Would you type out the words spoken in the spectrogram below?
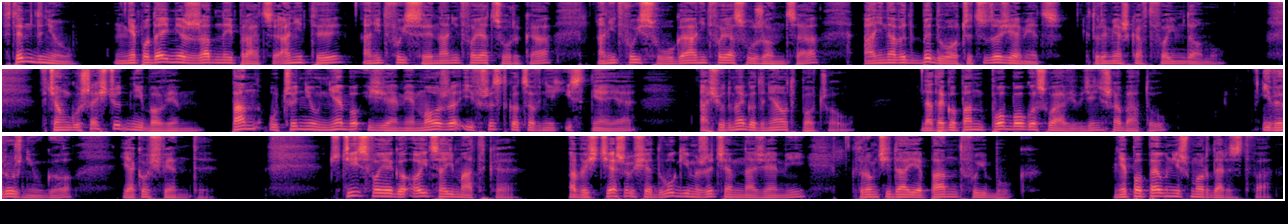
W tym dniu nie podejmiesz żadnej pracy, ani ty, ani twój syn, ani twoja córka, ani twój sługa, ani twoja służąca, ani nawet bydło czy cudzoziemiec, który mieszka w Twoim domu. W ciągu sześciu dni bowiem Pan uczynił niebo i ziemię, morze i wszystko, co w nich istnieje, a siódmego dnia odpoczął. Dlatego Pan pobłogosławił dzień szabatu i wyróżnił go jako święty. Czci swojego ojca i matkę, abyś cieszył się długim życiem na ziemi, którą ci daje Pan Twój Bóg. Nie popełnisz morderstwa,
